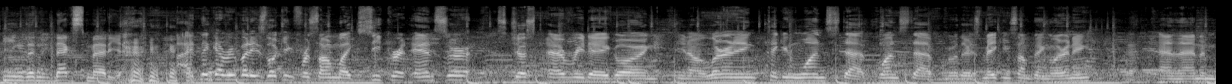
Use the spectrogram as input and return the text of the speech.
being the next Matti? I think everybody's looking for some like secret answer. It's just every day going, you know, learning, taking one step, one step, whether it's making something, learning, and then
